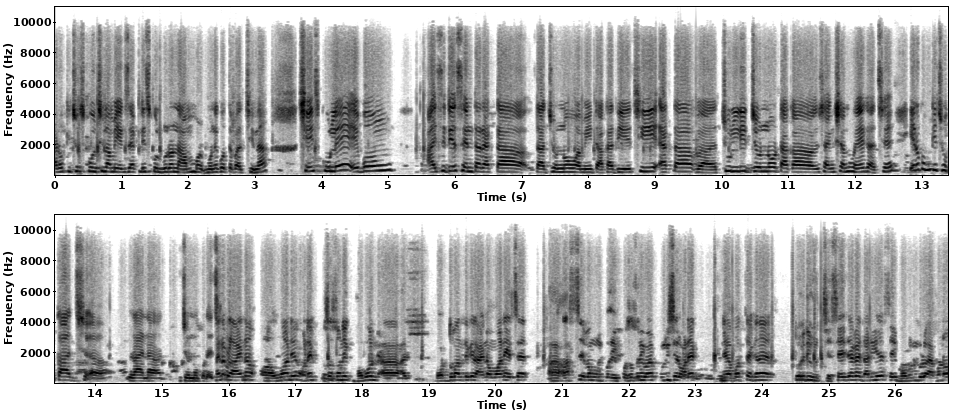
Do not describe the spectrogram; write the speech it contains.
আরও কিছু স্কুল ছিল, আমি এক্স্যাক্টলি স্কুলগুলোর নাম মনে করতে পারছি না। সেই স্কুলে এবং আইসিডিএস সেন্টার একটা, তার জন্য আমি টাকা দিয়েছি একটা চুল্লির জন্য টাকা স্যাংশন হয়ে গেছে। এরকম কিছু কাজ আহ, রায়নার জন্য করেছি। রায়না ওয়ানে অনেক প্রশাসনিক ভবন বর্ধমান থেকে রায়না ওয়ানে এসে আসছে এবং প্রশাসনিক ভাবে পুলিশের অনেক নিরাপত্তা এখানে তৈরি হচ্ছে। সেই জায়গায় দাঁড়িয়ে সেই ভবনগুলো এখনও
